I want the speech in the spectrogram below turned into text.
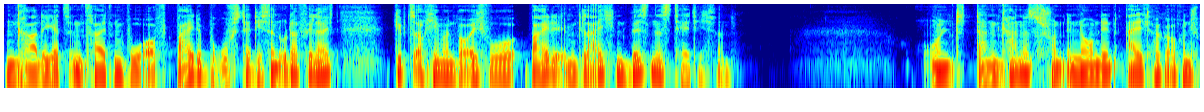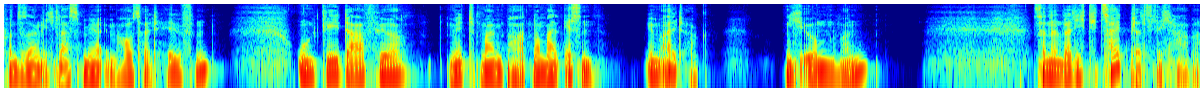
und gerade jetzt in Zeiten, wo oft beide berufstätig sind, oder vielleicht gibt es auch jemanden bei euch, wo beide im gleichen Business tätig sind. Und dann kann es schon enorm den Alltag auch entspannen zu sagen, ich lasse mir im Haushalt helfen und gehe dafür mit meinem Partner mal essen im Alltag. Nicht irgendwann, sondern weil ich die Zeit plötzlich habe.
